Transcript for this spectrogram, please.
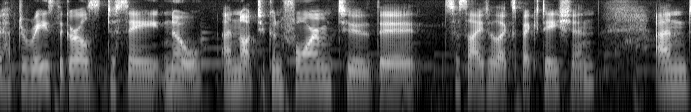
have to raise the girls to say no and not to conform to the societal expectation, and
